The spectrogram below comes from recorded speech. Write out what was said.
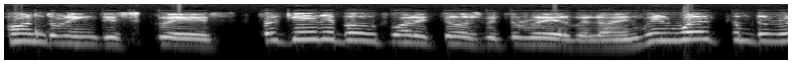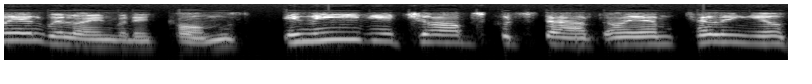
thundering disgrace. Forget about what it does with the railway line. We'll welcome the railway line when it comes. Immediate jobs could start. I am telling you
